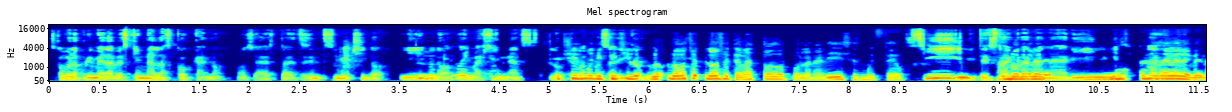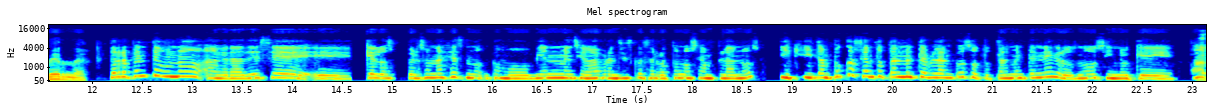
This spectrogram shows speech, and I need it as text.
es como la primera vez que inhalas coca, ¿no? O sea, te sientes muy chido y no, te imaginas lo sí, que es muy difícil. Luego, se, te va todo por la nariz, es muy feo. Sí, y te sangra la nariz. Uno, ah. debe de beberla. De repente uno agradece eh, que los personajes, como bien mencionaba Francisco hace rato, no sean planos y, tampoco sean totalmente blancos o totalmente negros, ¿no? Sino que ah,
